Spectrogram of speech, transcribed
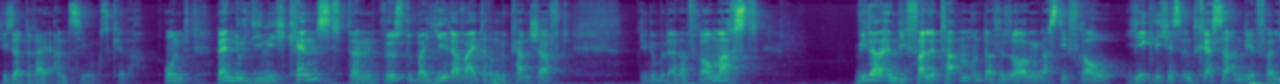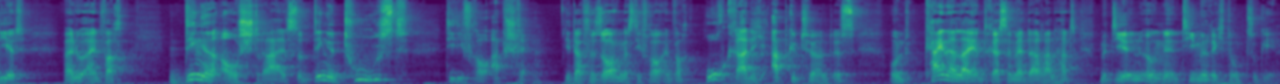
dieser drei Anziehungskiller. Und wenn du die nicht kennst, dann wirst du bei jeder weiteren Bekanntschaft, die du mit einer Frau machst, wieder in die Falle tappen und dafür sorgen, dass die Frau jegliches Interesse an dir verliert, weil du einfach Dinge ausstrahlst und Dinge tust, die die Frau abschrecken, die dafür sorgen, dass die Frau einfach hochgradig abgetürnt ist und keinerlei Interesse mehr daran hat, mit dir in irgendeine intime Richtung zu gehen.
